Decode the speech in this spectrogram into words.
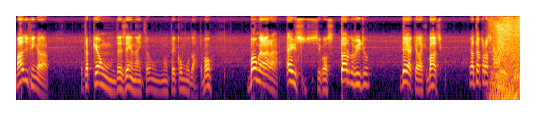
Mas enfim, galera. Até porque é um desenho, né? Então não tem como mudar, tá bom? Bom, galera, é isso. Se gostaram do vídeo, dê aquele like básico. Até a próxima.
